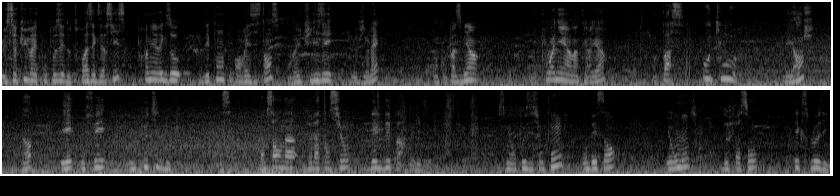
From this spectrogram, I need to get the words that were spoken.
Le circuit va être composé de trois exercices. Premier exo, des pompes en résistance. On va utiliser le violet. Donc on passe bien les poignets à l'intérieur. On passe autour des hanches, et on fait une petite boucle ici. Comme ça, on a de la tension dès le départ de l'exo. On se met en position pompe, on descend et on monte de façon explosive.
